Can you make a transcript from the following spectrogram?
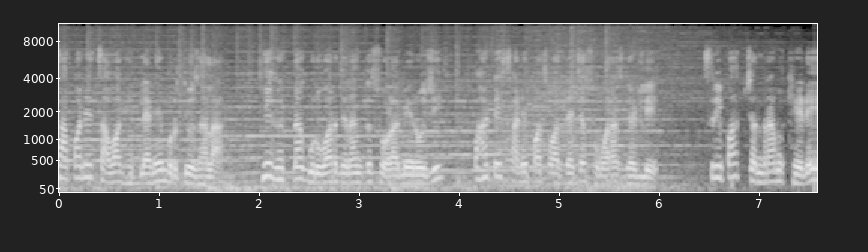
सापाने चावा घेतल्याने मृत्यू झाला. ही घटना गुरुवार दिनांक सोळा मे रोजी पहाटे साडेपाच वाजल्याच्या सुमारास घडली. श्रीपाद चंद्राम खेडे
